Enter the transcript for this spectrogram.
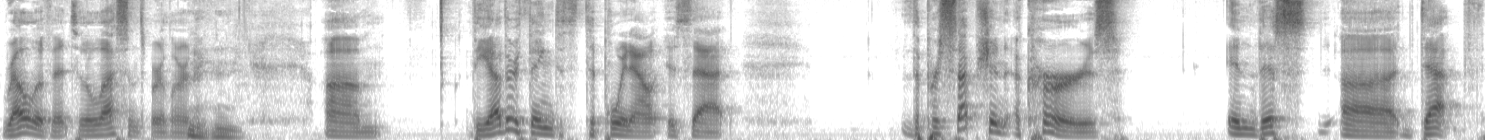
relevant to the lessons we're learning. Mm-hmm. Um, the other thing to, to point out is that the perception occurs in this uh, depth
